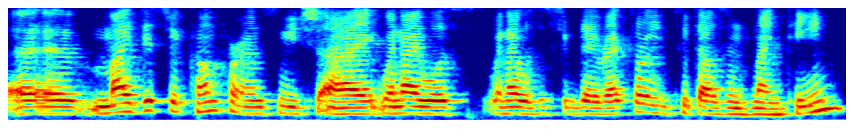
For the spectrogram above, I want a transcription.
uh, my district conference, which I when I was when I was district director in 2019,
